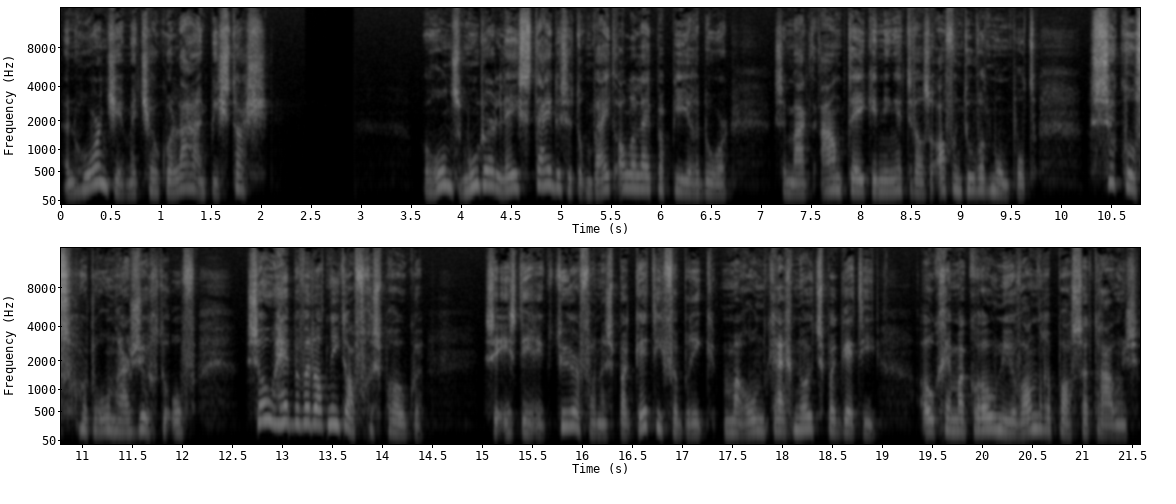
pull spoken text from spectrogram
een hoorntje met chocola en pistache. Rons moeder leest tijdens het ontbijt allerlei papieren door. Ze maakt aantekeningen terwijl ze af en toe wat mompelt. Sukkels, hoort Ron haar zuchten of zo hebben we dat niet afgesproken. Ze is directeur van een spaghettifabriek, maar Ron krijgt nooit spaghetti. Ook geen macaroni of andere pasta trouwens.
